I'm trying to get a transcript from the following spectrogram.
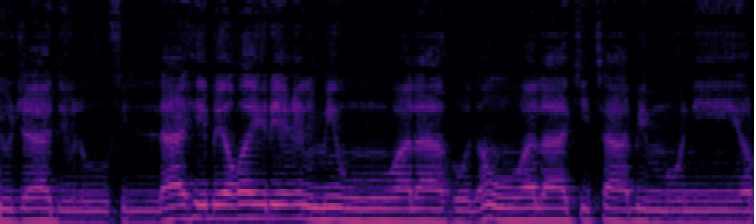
يجادل في الله بغير علم ولا هدى ولا كتاب منير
